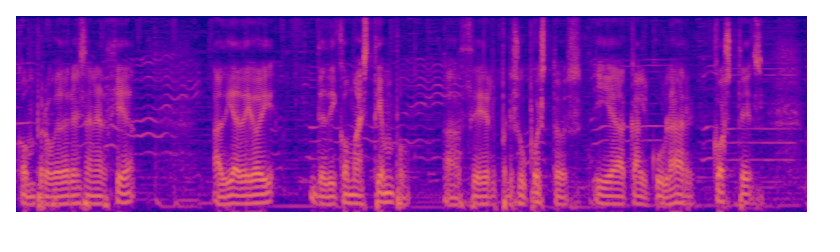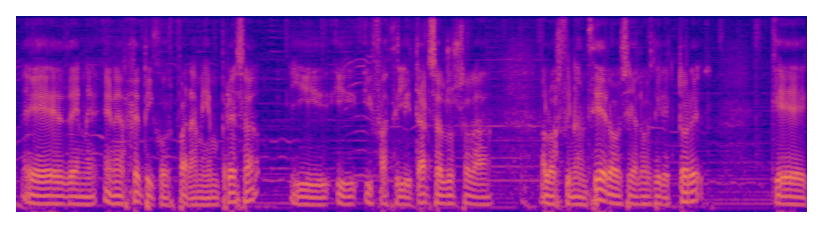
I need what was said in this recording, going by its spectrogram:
con proveedores de energía, a día de hoy dedico más tiempo a hacer presupuestos y a calcular costes eh, energéticos para mi empresa y, facilitárselos a, los financieros y a los directores que,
